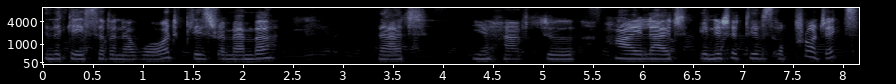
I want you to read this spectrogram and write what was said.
In the case of an award, please remember that you have to highlight initiatives or projects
